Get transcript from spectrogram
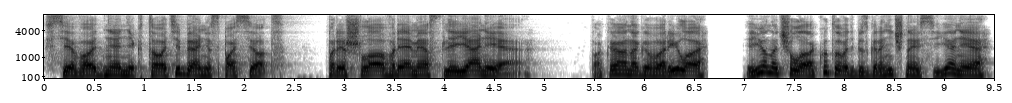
Сегодня никто тебя не спасёт». Пришло время слияния. Пока она говорила, её начало окутывать безграничное сияние,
